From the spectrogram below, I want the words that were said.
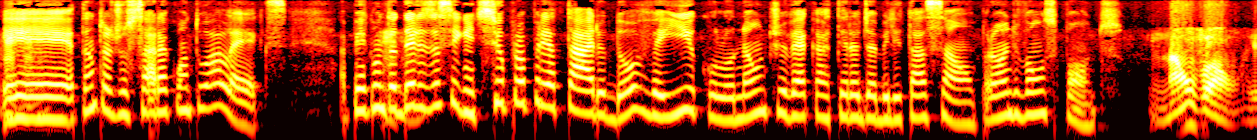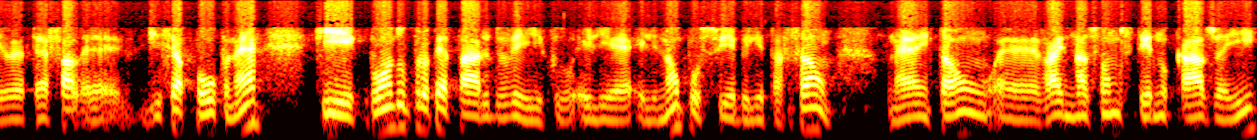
É, tanto a Jussara quanto o Alex. A pergunta uhum. deles é a seguinte: se o proprietário do veículo não tiver carteira de habilitação, para onde vão os pontos? Não vão. Eu até falei, disse há pouco, né, que quando o proprietário do veículo ele, é, ele não possui habilitação, né, então é, vai, nós vamos ter no caso aí,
